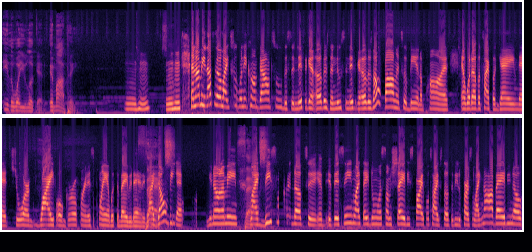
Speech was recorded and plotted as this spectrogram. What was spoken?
either way you look at it, in my opinion. hmm Mhm. And I mean, I feel like too when it comes down to the significant others, the new significant others, don't fall into being a pawn and whatever type of game that your wife or girlfriend is playing with the baby daddy. Like, don't be that. You know what I mean? Facts. Like, be smart enough to if, if it seems like they doing some shady, spiteful type stuff, to be the person like, nah, babe, you know,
